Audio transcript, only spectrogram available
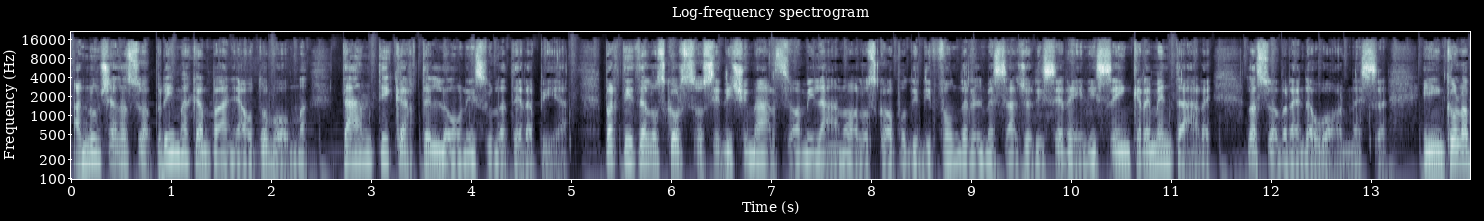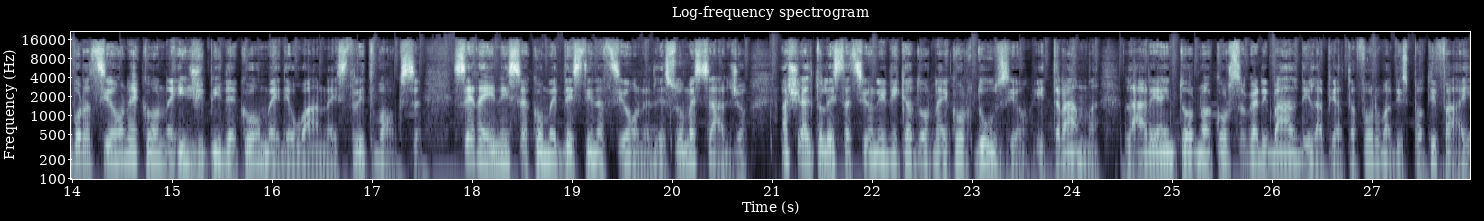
annuncia la sua prima campagna Autovom Tanti cartelloni sulla terapia. Partita lo scorso 16 marzo a Milano allo scopo di diffondere il messaggio di Serenis e incrementare la sua brand awareness. In collaborazione con IGP Deco, Media One e Streetvox, Serenis come destinazione del suo messaggio ha scelto le stazioni di Cadorna e Cordusio, i tram, l'area area intorno a Corso Garibaldi, la piattaforma di Spotify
